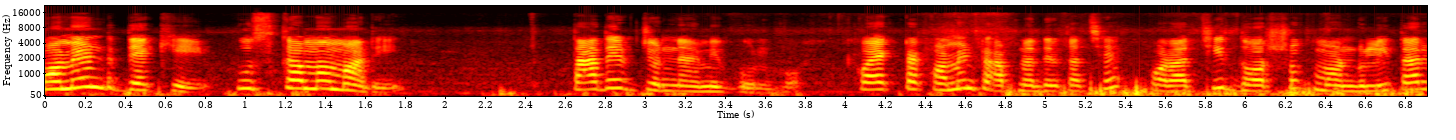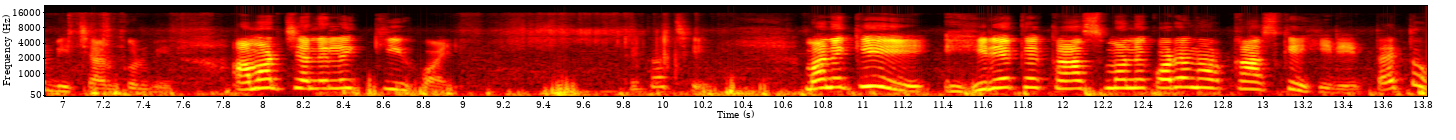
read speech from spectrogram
কমেন্ট দেখে পুস্কামা মারে, তাদের জন্য আমি বলব, কয়েকটা কমেন্ট আপনাদের কাছে পড়াচ্ছি, দর্শক মণ্ডলী তার বিচার করবে। আমার চ্যানেলে কি হয়? ঠিক আছে? মানে কি, হিরেকে কাঁচ মনে করেন আর কাঁচকে হিরে, তাই তো?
